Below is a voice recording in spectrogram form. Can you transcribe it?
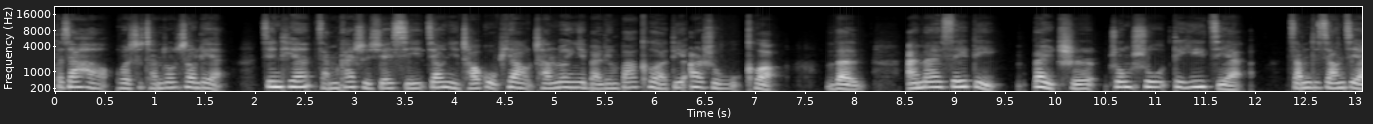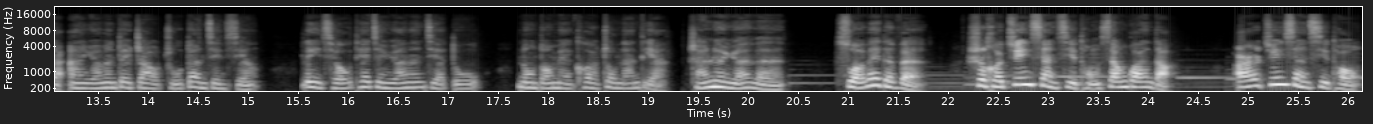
大家好，我是禅宗狩猎。今天咱们开始学习《教你炒股票禅论一百零八课》第二十五课，稳 MACD 背驰中枢第一节。咱们的讲解按原文对照逐段进行，力求贴近原文解读，弄懂每课重难点。禅论原文：所谓的稳，是和均线系统相关的，而均线系统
